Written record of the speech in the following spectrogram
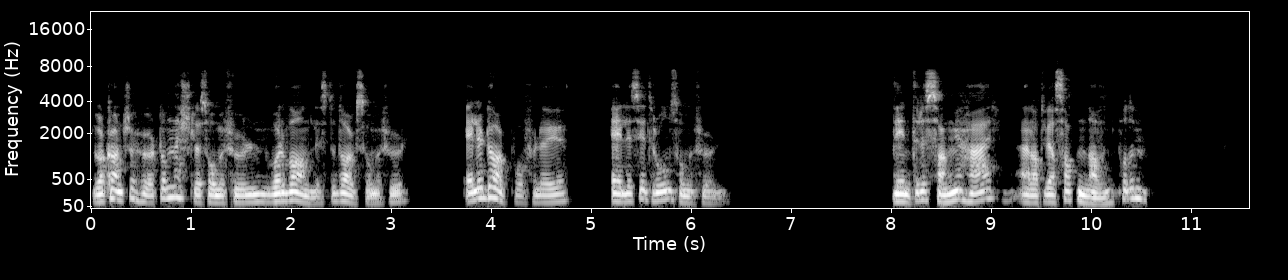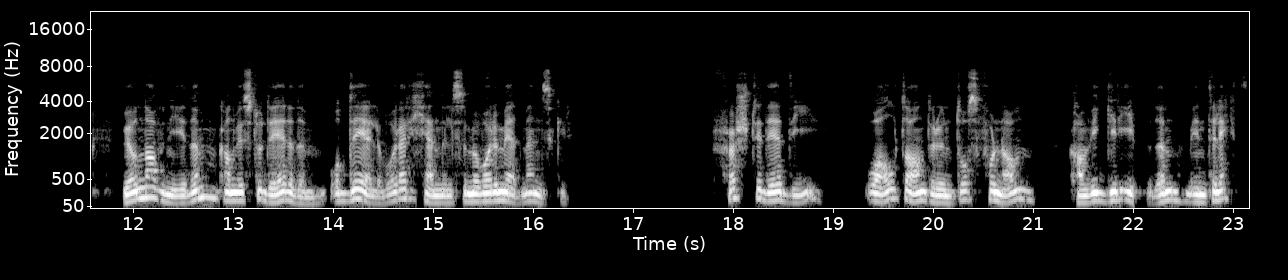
Du har kanskje hørt om neslesommerfuglen, vår vanligste dagsommerfugl, eller dagpåfugleøye, eller sitronsommerfuglen. Det interessante her er at vi har satt navn på dem. Ved å navngi dem kan vi studere dem og dele vår erkjennelse med våre medmennesker. Først idet de og alt annet rundt oss får navn, kan vi gripe dem med intellekt.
